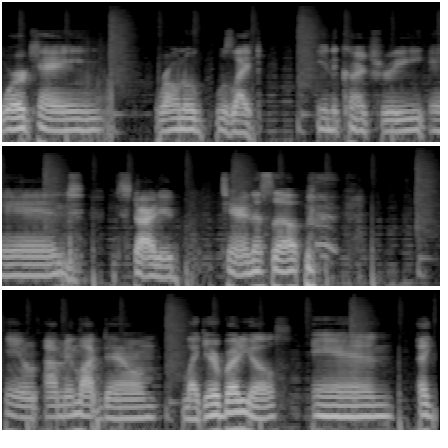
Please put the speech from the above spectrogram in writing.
word came. Ronald was like in the country and started tearing us up. and I'm in lockdown like everybody else. And I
